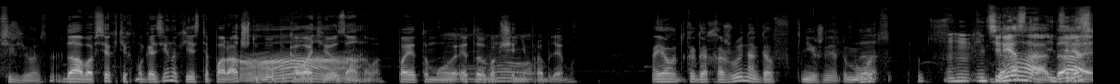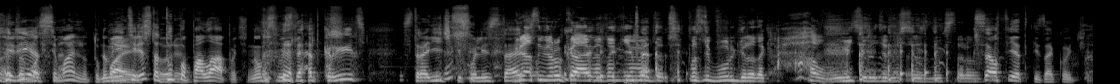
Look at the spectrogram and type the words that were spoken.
Серьезно? Да, во всех этих магазинах есть аппарат, чтобы упаковать ее заново. Поэтому это вообще не проблема. А я вот когда хожу иногда в книжный, я думаю, Да. вот Мгм. Интересно, Да, да, интересно. это Интересно. максимально Но тупая мне интересно история. тупо полапать. Ну, в смысле, открыть, странички полистать. Грязными руками таким, это, после бургера так а, вытереть это все с двух сторон. Салфетки закончились.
